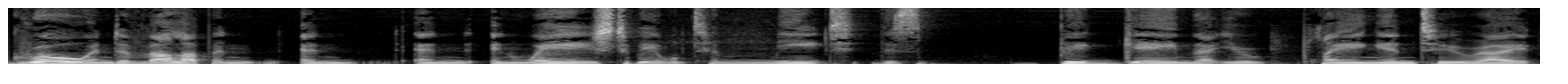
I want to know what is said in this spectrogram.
grow and develop and and and in ways to be able to meet this big game that you're playing into, right?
